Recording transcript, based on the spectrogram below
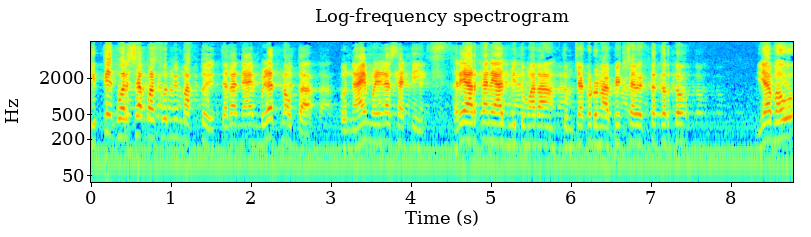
कित्येक वर्षापासून मी मागतोय त्याला न्याय मिळत नव्हता. तो न्याय मिळण्यासाठी खऱ्या अर्थाने आज मी तुम्हाला तुमच्याकडून अपेक्षा व्यक्त करतो. या भाऊ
